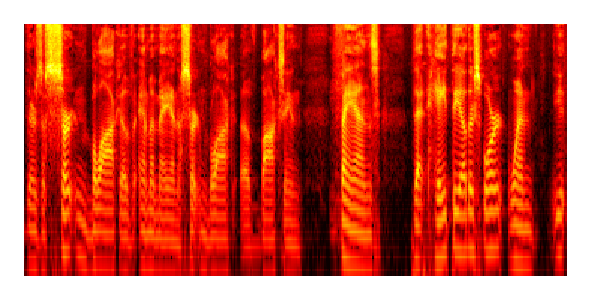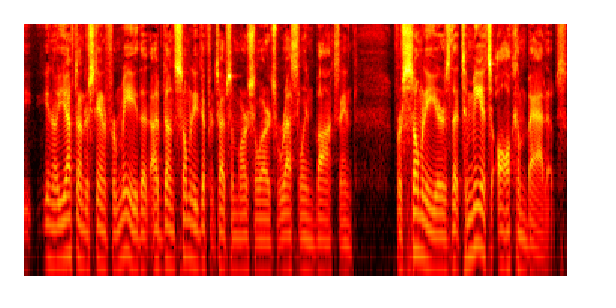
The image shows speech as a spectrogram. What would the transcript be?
there's a certain block of MMA and a certain block of boxing fans that hate the other sport. When you, you know, you have to understand. For me, that I've done so many different types of martial arts, wrestling, boxing, for so many years that to me it's all combatives.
